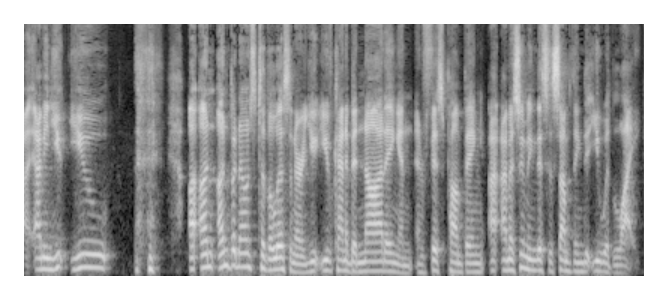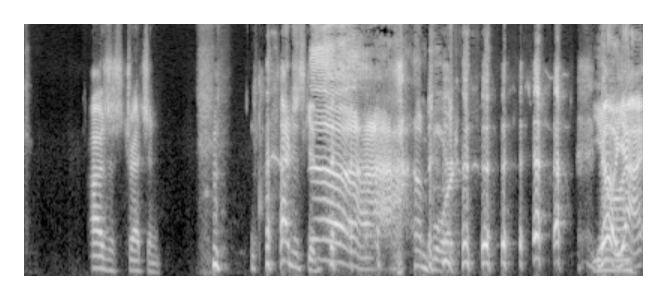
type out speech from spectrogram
I, I mean, you you un, unbeknownst to the listener, you you've kind of been nodding and, and fist pumping. I, I'm assuming this is something that you would like. I was just stretching. I'm just kidding. Ah, I'm bored. no, yeah, I,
